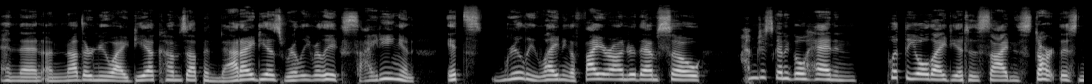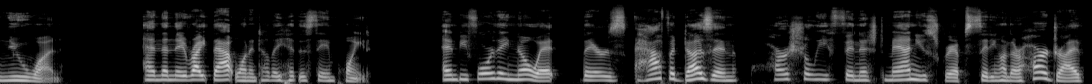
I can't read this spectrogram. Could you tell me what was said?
And then another new idea comes up and that idea is really really exciting and it's really lighting a fire under them. So I'm just going to go ahead and put the old idea to the side and start this new one and then they write that one until they hit the same point. And before they know it, there's half a dozen partially finished manuscripts sitting on their hard drive,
